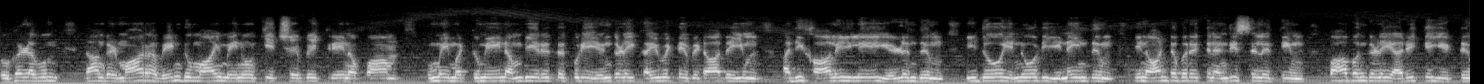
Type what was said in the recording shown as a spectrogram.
புகழவும் நாங்கள் மாற வேண்டுமாய்மை நோக்கி செபிக்கிறேன் அப்பாம் உம்மை மட்டுமே நம்பி இருக்கக்கூடிய எங்களை கைவிட்டு விடாதையும் அதிகாலையிலே எழுந்தும் இதோ என்னோடு இணைந்தும் என் ஆண்டவருக்கு நன்றி செலுத்தி பாவங்களை அறிக்கையிட்டு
